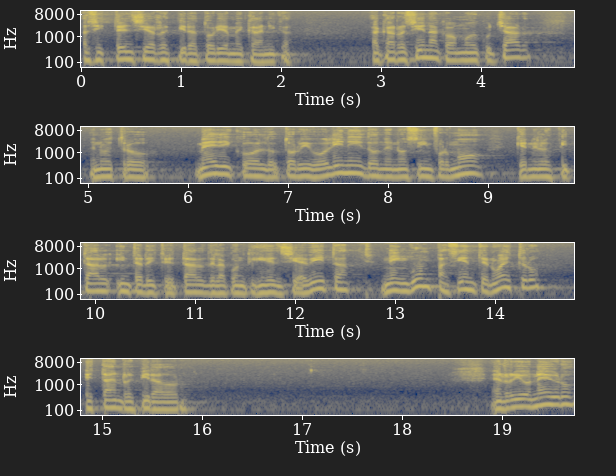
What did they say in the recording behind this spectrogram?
asistencia respiratoria mecánica. Acá recién acabamos de escuchar de nuestro médico, el doctor Vivolini, donde nos informó que en el hospital interdistrital de la contingencia Evita, ningún paciente nuestro está en respirador. En Río Negro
